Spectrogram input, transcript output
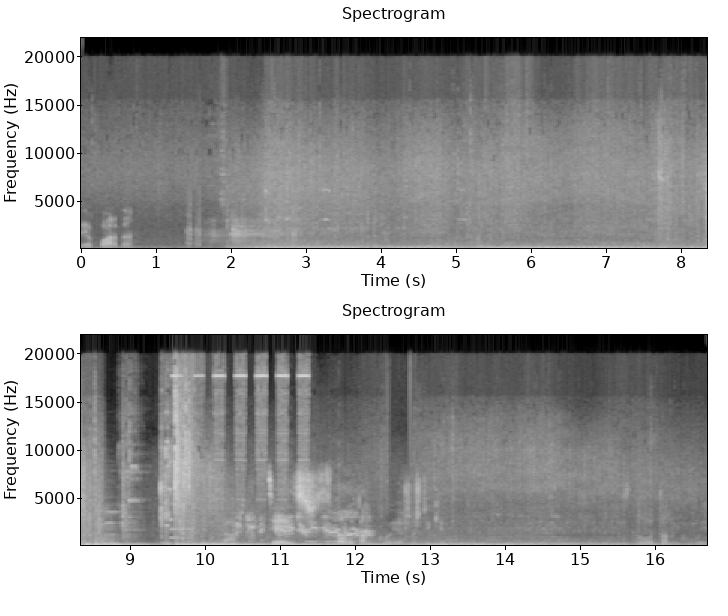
Леопарда. Знову танкує, що ж таке? Знову танкує.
